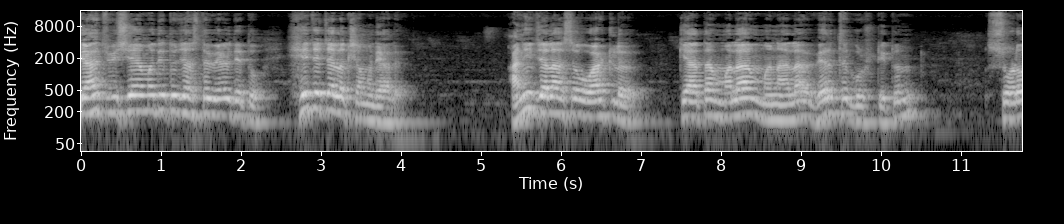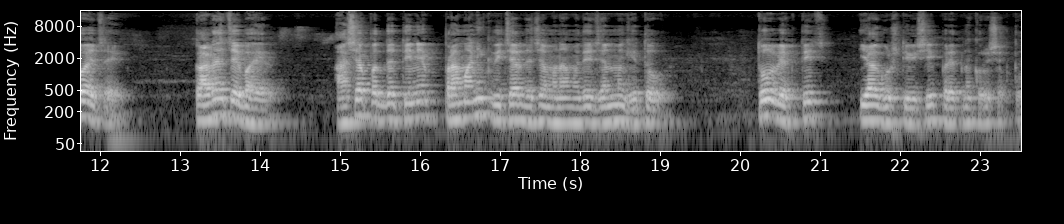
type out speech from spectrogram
त्याच विषयामध्ये तो जास्त वेळ देतो. हे ज्याच्या लक्षामध्ये आलं आणि ज्याला असं वाटलं की आता मला मनाला व्यर्थ गोष्टीतून सोडवायचं आहे काढायचं आहे बाहेर अशा पद्धतीने प्रामाणिक विचार ज्याच्या मनामध्ये जन्म घेतो तो व्यक्तीच या गोष्टीविषयी प्रयत्न करू शकतो.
